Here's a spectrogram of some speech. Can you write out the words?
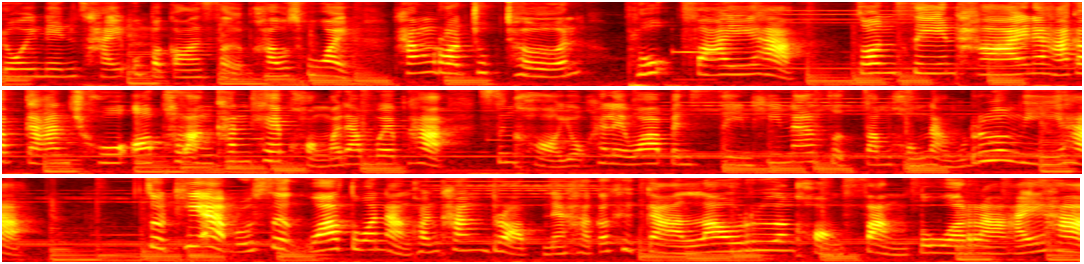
โดยเน้นใช้อุปกรณ์เสริมเข้าช่วย ทั้งรถฉุกเฉิน พลุไฟค่ะจนซีนท้ายนะคะกับการโชว์ออฟพลังขั้นเทพของมาดามเว็บค่ะ ซึ่งขอยกให้เลยว่าเป็นซีนที่น่าจดจำของหนังเรื่องนี้ค่ะ จุดที่แอบรู้สึกว่าตัวหนังค่อนข้างดรอปนะคะก็คือการเล่าเรื่องของฝั่งตัวร้ายค่ะ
